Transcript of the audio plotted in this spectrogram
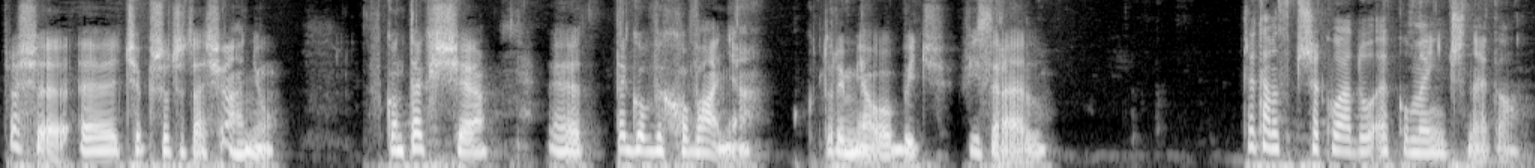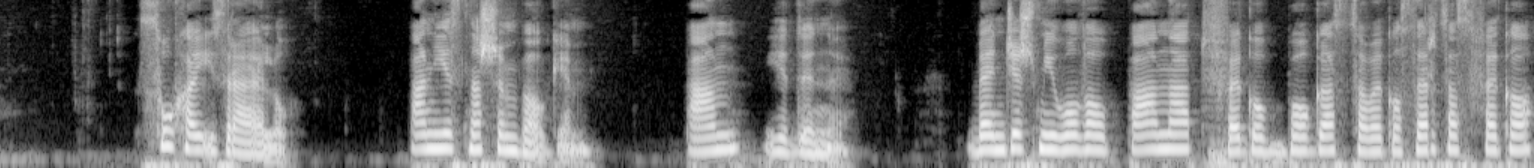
Proszę Cię przeczytać, Aniu, w kontekście tego wychowania, które miało być w Izraelu. Czytam z przekładu ekumenicznego. Słuchaj Izraelu. Pan jest naszym Bogiem. Pan jedyny. Będziesz miłował Pana, Twego Boga z całego serca swego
